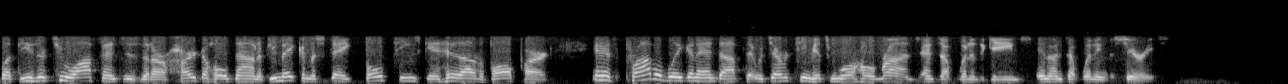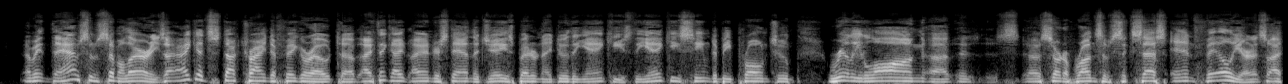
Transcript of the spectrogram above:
but these are two offenses that are hard to hold down. If you make a mistake, both teams can hit it out of the ballpark. And it's probably going to end up that whichever team hits more home runs ends up winning the games and ends up winning the series. I mean, they have some similarities. I, get stuck trying to figure out. Uh, I think I, I, understand the Jays better than I do the Yankees. The Yankees seem to be prone to really long, uh, uh, sort of runs of success and failure. So I,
